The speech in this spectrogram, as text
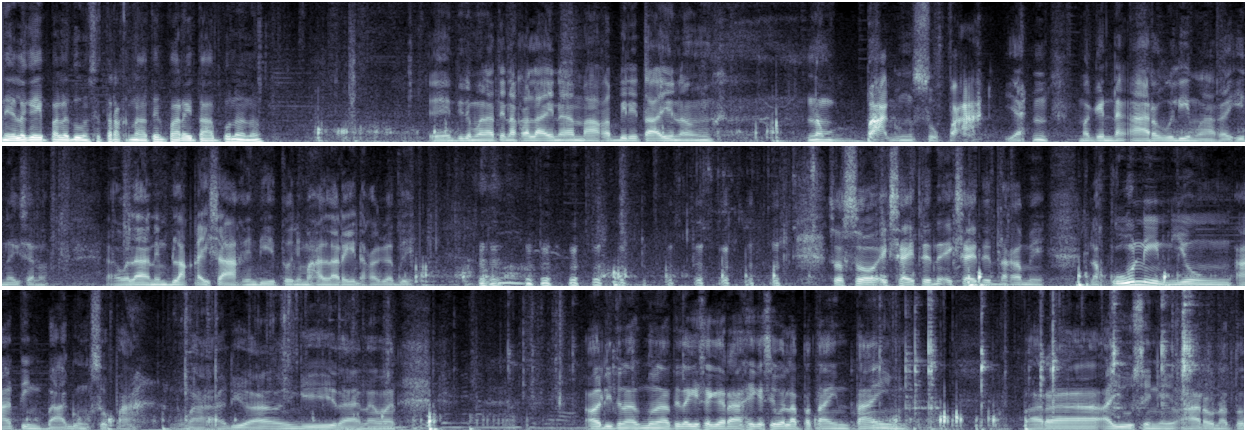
Nilagay pala doon sa truck natin para itapon, ano? Eh, hindi naman natin nakalain na makakabili tayo ng ng bagong sopa. Yan, magandang araw uli mga kainags, ano? Ah, wala nang black eye sa akin dito ni Mahal na rin na kagabi. so so excited na excited na kami na kunin yung ating bagong sopa. Mga, di ba? Ang gira naman. Oh, dito na muna natin lagay sa garahe kasi wala pa tayong time para ayusin ngayong araw na to.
